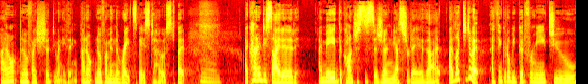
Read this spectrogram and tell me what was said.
I don't know if I should do anything. I don't know if I'm in the right space to host. But I kind of decided I made the conscious decision yesterday that I'd like to do it. I think it'll be good for me to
